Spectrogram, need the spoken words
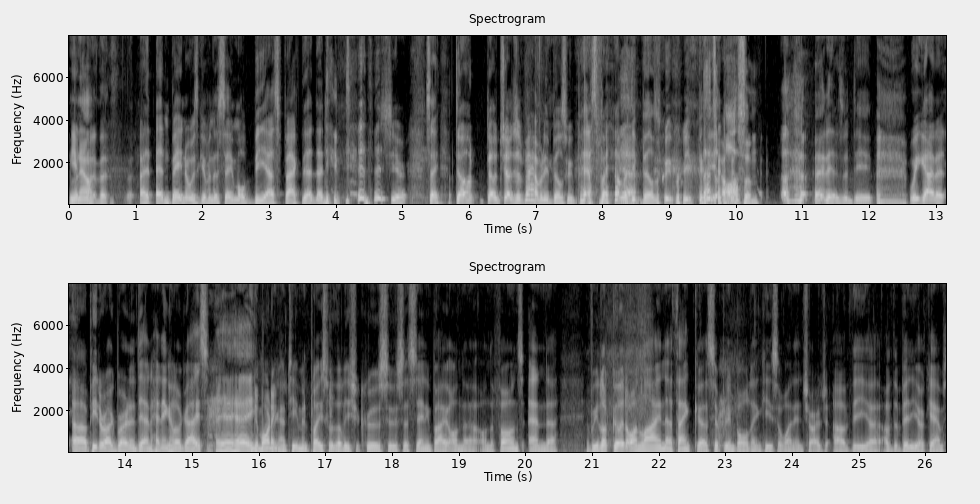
You know, uh, and Boehner was given the same old BS back then that he did this year. Say, don't don't judge us by how many bills we passed, by how many bills we repeat. That's awesome. it is indeed. We got it. Uh, Peter Ogburn and Dan Henning. Hello, guys. Hey, hey, hey. Good morning. Our team in place with Alicia Cruz, who's uh, standing by on the on the phones. And uh, if we look good online, uh, thank uh, Cyprian Bolding. He's the one in charge of the uh, of the video cams.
